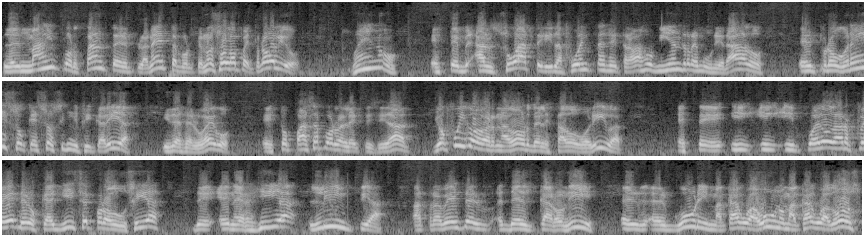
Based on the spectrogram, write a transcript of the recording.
el más importante del planeta, porque no solo petróleo. Bueno, este Anzuate y las fuentes de trabajo bien remunerados, el progreso que eso significaría. Y desde luego, esto pasa por la electricidad. Yo fui gobernador del estado Bolívar este, y, puedo dar fe de lo que allí se producía de energía limpia a través del, del Caroní, el, Guri, Macagua 1, Macagua 2,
